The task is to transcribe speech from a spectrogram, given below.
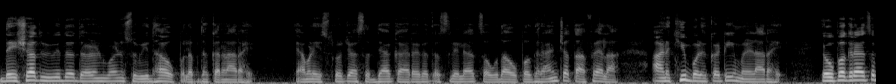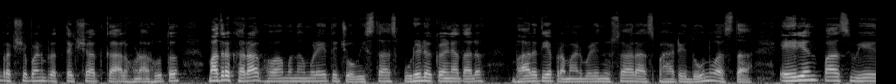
देशात विविध दळणवळण सुविधा उपलब्ध करणार आहे. त्यामुळे इस्रोच्या सध्या कार्यरत असलेल्या चौदा उपग्रहांच्या ताफ्याला आणखी बळकटी मिळणार आहे. या उपग्रहाचं प्रक्षेपण प्रत्यक्षात काल होणार होतं. मात्र खराब हवामानामुळे ते चोवीस तास पुढे ढकलण्यात आलं. भारतीय प्रमाणवेळेनुसार आज पहाटे दोन वाजता एरियन पास व्ही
